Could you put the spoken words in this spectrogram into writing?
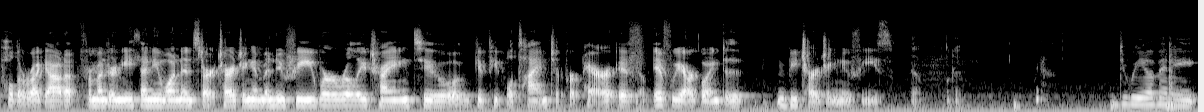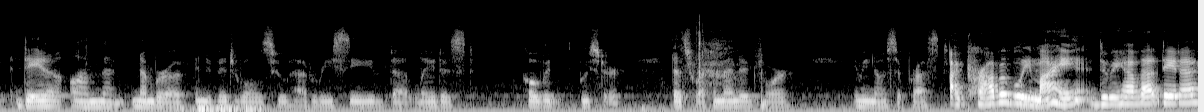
pull the rug out from underneath anyone and start charging them a new fee. We're really trying to give people time to prepare if Yep. if we are going to be charging new fees. yeah okay Do we have any data on the number of individuals who have received the latest COVID booster that's recommended for immunosuppressed? I probably might. Do we have that data?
